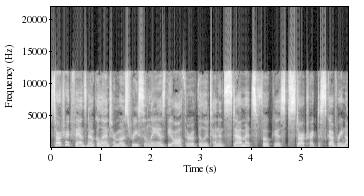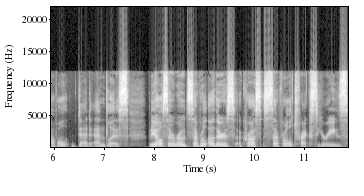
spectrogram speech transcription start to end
Star Trek fans know Galanter most recently as the author of the Lieutenant Stamets focused Star Trek Discovery novel, Dead Endless but he also wrote several others across several Trek series.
